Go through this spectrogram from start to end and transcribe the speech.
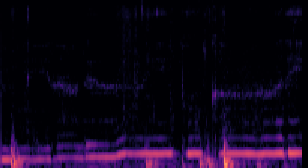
मेरा दिल पुकारे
